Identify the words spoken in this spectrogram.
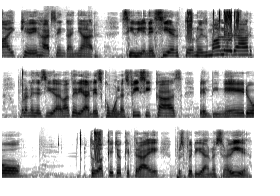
hay que dejarse engañar. Si bien es cierto, no es malo orar por las necesidades materiales como las físicas, el dinero, todo aquello que trae prosperidad a nuestra vida.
